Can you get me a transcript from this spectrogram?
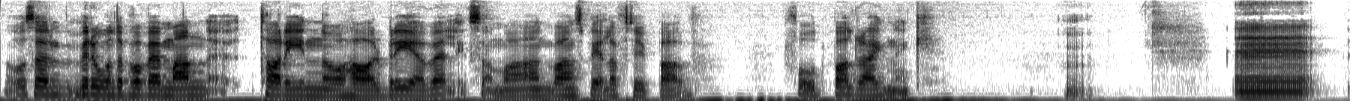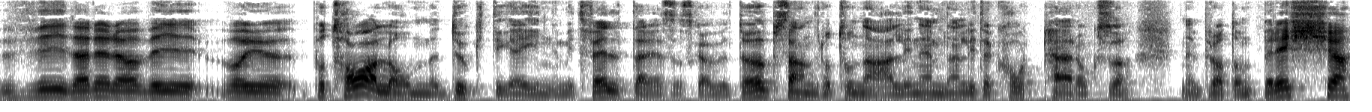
Och sen beroende på vem man tar in och har bredvid liksom. Vad han, vad han spelar för typ av fotboll Ragnik. Eh, vidare då, vi var ju på tal om duktiga innermittfältare så ska vi väl ta upp Sandro Tonali, nämnde han lite kort här också när vi pratade om Brescia.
